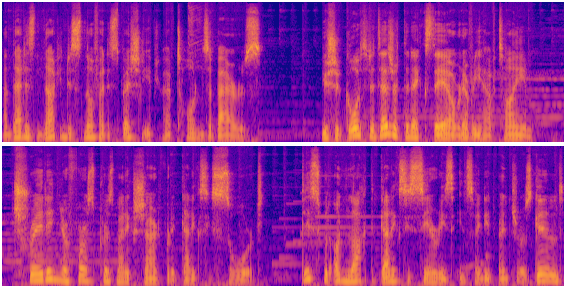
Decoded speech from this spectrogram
and that is nothing to snuff at especially if you have tons of bars. You should go to the desert the next day or whenever you have time. Trade in your first prismatic shard for the galaxy sword. This will unlock the Galaxy series inside the Adventurers Guild.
